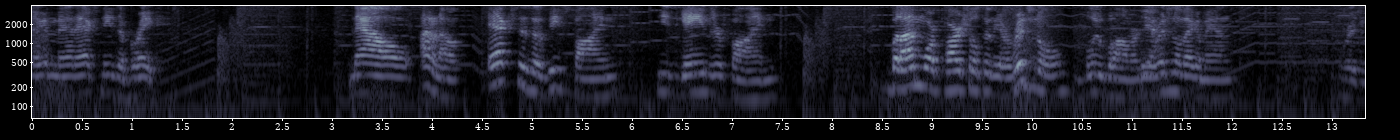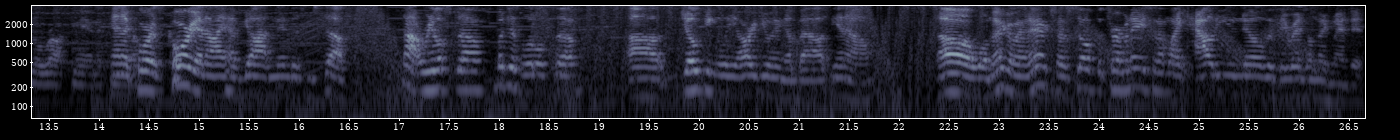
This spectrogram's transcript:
Mega Man X needs a break. Now, I don't know. X is a he's fine. These games are fine. But I'm more partial to the original Blue Bomber, the Yeah. original Mega Man. original Rockman. if you And of course, Corey and I have gotten into some stuff. Not real stuff, but just little stuff. Uh, jokingly arguing about, you know, oh, well, Mega Man X has self determination. I'm like, how do you know that the original Mega Man did?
